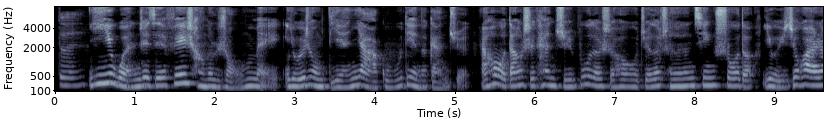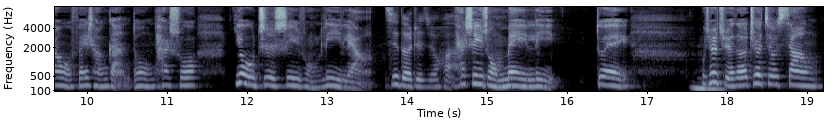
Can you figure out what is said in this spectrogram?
对，衣纹这些非常的柔美，有一种典雅古典的感觉。然后我当时看局部的时候，我觉得陈文清说的有一句话让我非常感动，他说：“幼稚是一种力量，记得这句话。它是一种魅力。”对，我就觉得这就像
